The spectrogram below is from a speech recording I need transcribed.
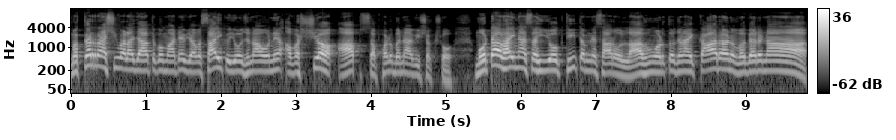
મકર રાશિવાળા જાતકો માટે વ્યવસાયિક યોજનાઓને અવશ્ય આપ સફળ બનાવી શકશો. મોટા ભાઈના સહયોગથી તમને સારો લાભ મળતો જણાય. કારણ વગરના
